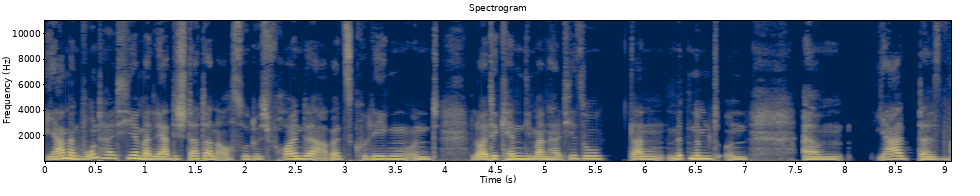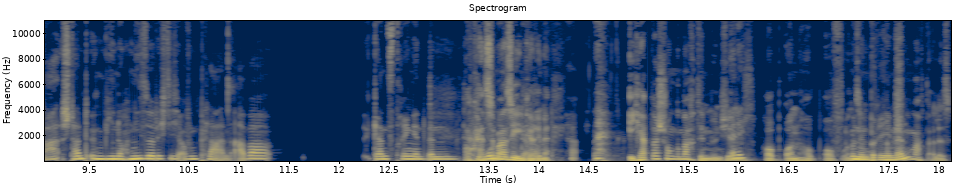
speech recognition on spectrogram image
ja, man wohnt halt hier, man lernt die Stadt dann auch so durch Freunde, Arbeitskollegen und Leute kennen, die man halt hier so dann mitnimmt und ähm, ja, das war, stand irgendwie noch nie so richtig auf dem Plan, aber ganz dringend, wenn Da kannst du mal sehen, Carina. Ja. Ich habe das schon gemacht in München. Ehrlich? Hop on, hop off und, Und so. in Hab ich Bremen? schon gemacht alles.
